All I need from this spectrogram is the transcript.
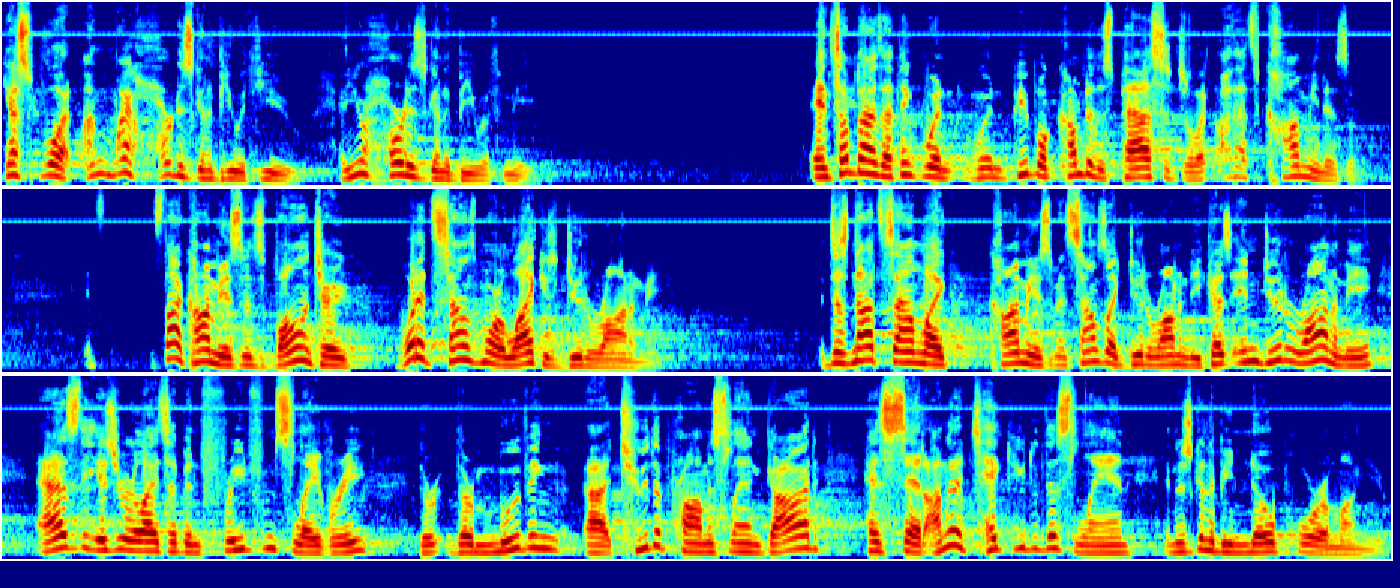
guess what? I'm, my heart is going to be with you, and your heart is going to be with me. And sometimes I think when, when people come to this passage, they're like, oh, that's communism. It's, it's not communism, it's voluntary. What it sounds more like is Deuteronomy. It does not sound like communism, it sounds like Deuteronomy because in Deuteronomy, as the Israelites have been freed from slavery, they're, they're moving uh, to the promised land. God has said, I'm going to take you to this land, and there's going to be no poor among you.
